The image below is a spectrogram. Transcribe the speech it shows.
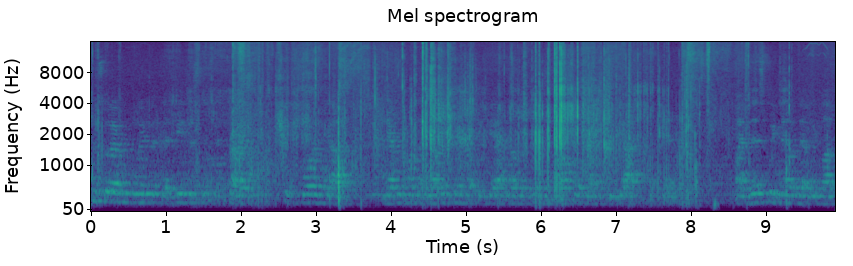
Whosoever believeth that Jesus is the Christ is born of God, and everyone that loveth him that begat loveth him also that begot of him. By this we know that we love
